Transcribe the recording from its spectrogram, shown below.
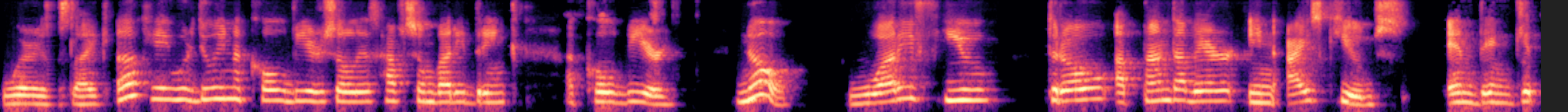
where it's like okay we're doing a cold beer so let's have somebody drink a cold beer. No. What if you throw a panda bear in ice cubes and then get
